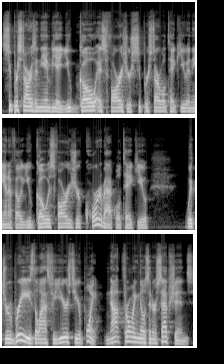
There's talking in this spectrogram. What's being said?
superstars in the NBA. You go as far as your superstar will take you in the NFL. You go as far as your quarterback will take you. With Drew Brees, the last few years, to your point, not throwing those interceptions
